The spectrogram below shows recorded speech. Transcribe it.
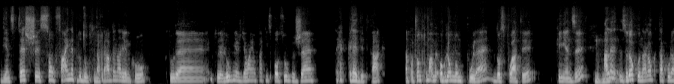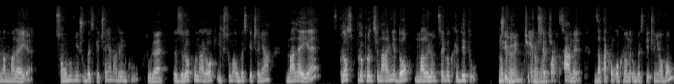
więc też są fajne produkty naprawdę na rynku, które, które również działają w taki sposób, że tak jak kredyt, tak? Na początku mamy ogromną pulę do spłaty pieniędzy, mhm. ale z roku na rok ta pula nam maleje. Są również ubezpieczenia na rynku, które z roku na rok ich suma ubezpieczenia maleje wprost proporcjonalnie do malejącego kredytu. Okay, Czyli ciekawe. nie przepłacamy za taką ochronę ubezpieczeniową,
